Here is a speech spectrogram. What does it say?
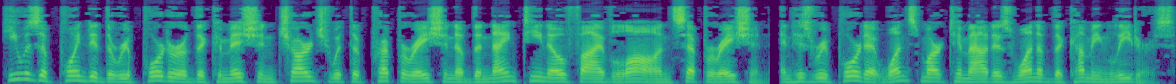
He was appointed the reporter of the commission charged with the preparation of the 1905 law on separation, and his report at once marked him out as one of the coming leaders.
